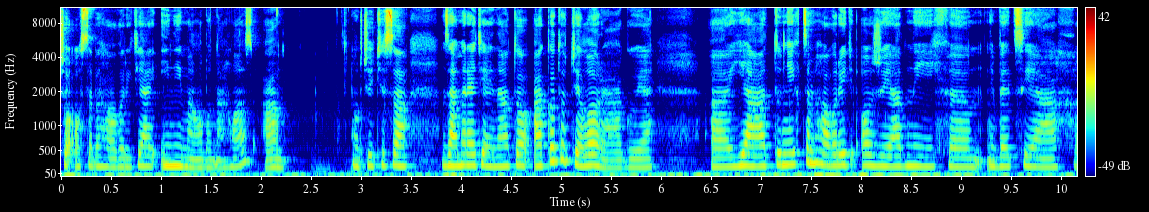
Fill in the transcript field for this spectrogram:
čo o sebe hovoríte aj iným alebo nahlas. A Určite sa zamerajte aj na to, ako to telo reaguje. Ja tu nechcem hovoriť o žiadnych e, veciach e,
